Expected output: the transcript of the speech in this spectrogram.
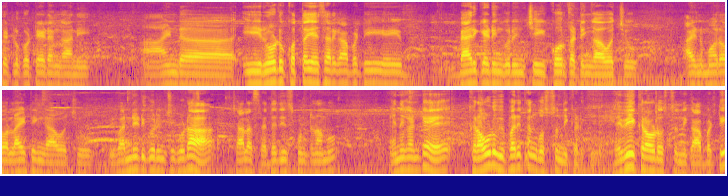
చెట్లు కొట్టేయడం కానీ అండ్ ఈ రోడ్డు కొత్త చేశారు కాబట్టి బ్యారికేడింగ్ గురించి కోర్ కటింగ్ కావచ్చు అండ్ మోరోవర్ లైటింగ్ కావచ్చు ఇవన్నిటి గురించి కూడా చాలా శ్రద్ధ తీసుకుంటున్నాము. ఎందుకంటే క్రౌడ్ విపరీతంగా వస్తుంది ఇక్కడికి. హెవీ క్రౌడ్ వస్తుంది కాబట్టి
